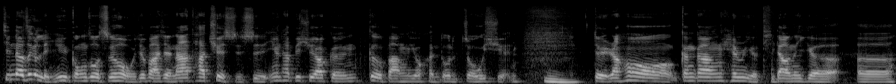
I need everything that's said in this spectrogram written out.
进到这个领域工作之后，我就发现，那他确实是因为他必须要跟各方有很多的周旋。嗯，对。然后刚刚 Henry 有提到那个呃。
